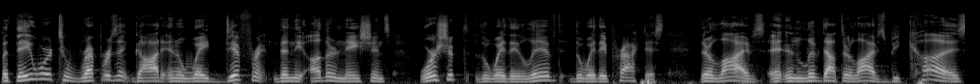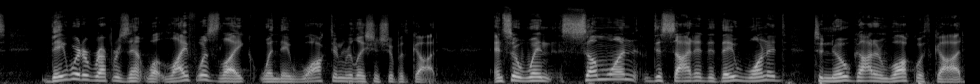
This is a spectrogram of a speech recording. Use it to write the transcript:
but they were to represent God in a way different than the other nations worshiped, the way they lived, the way they practiced their lives and, and lived out their lives because they were to represent what life was like when they walked in relationship with God. And so when someone decided that they wanted to know God and walk with God,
